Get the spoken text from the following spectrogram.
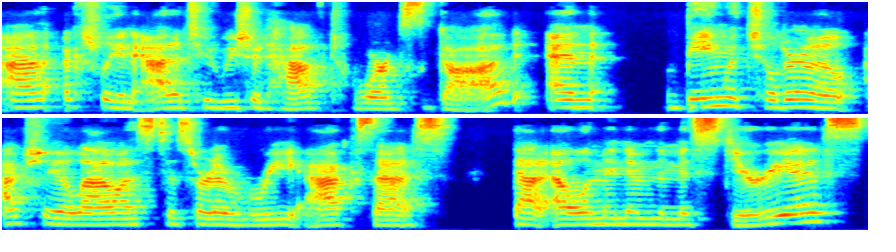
actually an attitude we should have towards God. And being with children will actually allow us to sort of re-access that element of the mysterious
